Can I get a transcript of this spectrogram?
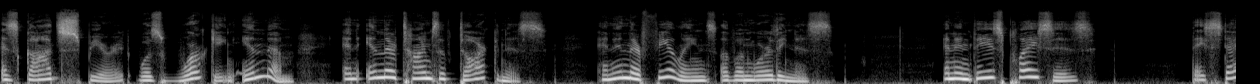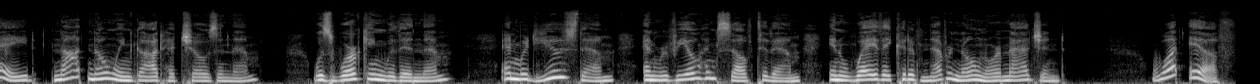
as God's Spirit was working in them and in their times of darkness and in their feelings of unworthiness. And in these places, they stayed not knowing God had chosen them, was working within them, and would use them and reveal himself to them in a way they could have never known or imagined. What if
